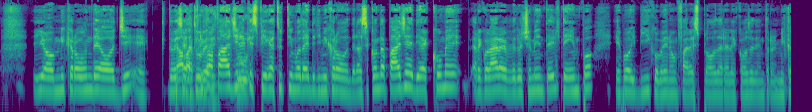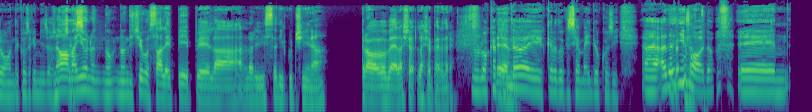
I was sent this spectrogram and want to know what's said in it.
io, ho un microonde oggi e dove no, c'è la prima veri, pagina tu... che spiega tutti i modelli di microonde, la seconda pagina dire come regolare velocemente il tempo e poi B come non far esplodere le cose dentro il microonde, cosa che mi è già successo. No, ma io non, non, non dicevo Sale e Pepe, la, la rivista di cucina. Però vabbè, lascia, lascia perdere. Non l'ho capita eh, e credo che sia meglio così. Uh, ad ogni esatto. modo, ehm,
